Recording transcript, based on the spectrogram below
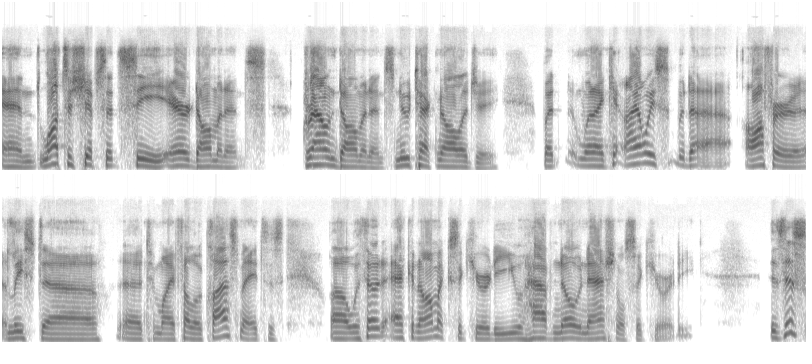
and lots of ships at sea, air dominance, ground dominance, new technology. But when I can, I always would uh, offer, at least uh, uh to my fellow classmates, is uh, without economic security, you have no national security. Is this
